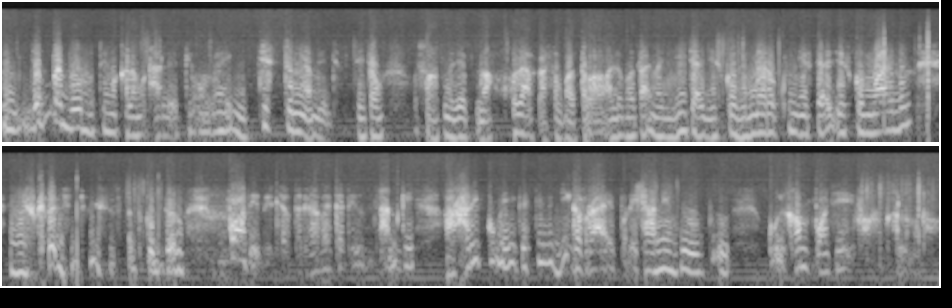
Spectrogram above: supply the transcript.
جب میں بور ہوتی ہوں، میں قلم اٹھا لیتی ہوں۔ میں جس دنیا میں جیتا ہوں، اس وقت مجھے اپنا خدا کا سب مرتبہ معلوم ہوتا ہے۔ میں جی چاہے جس کو زندہ رکھوں، جس چاہے جس کو مار دوں، جس کا سب کچھ کروں۔ بہت ہی دلچسپ طریقہ میں کہتی ہوں، انسان کی ہر ایک کو میں یہ کہتی ہوں جی گھبرائے، پریشانی ہو، کوئی غم پہنچے، فوراً قلم اٹھاؤ۔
